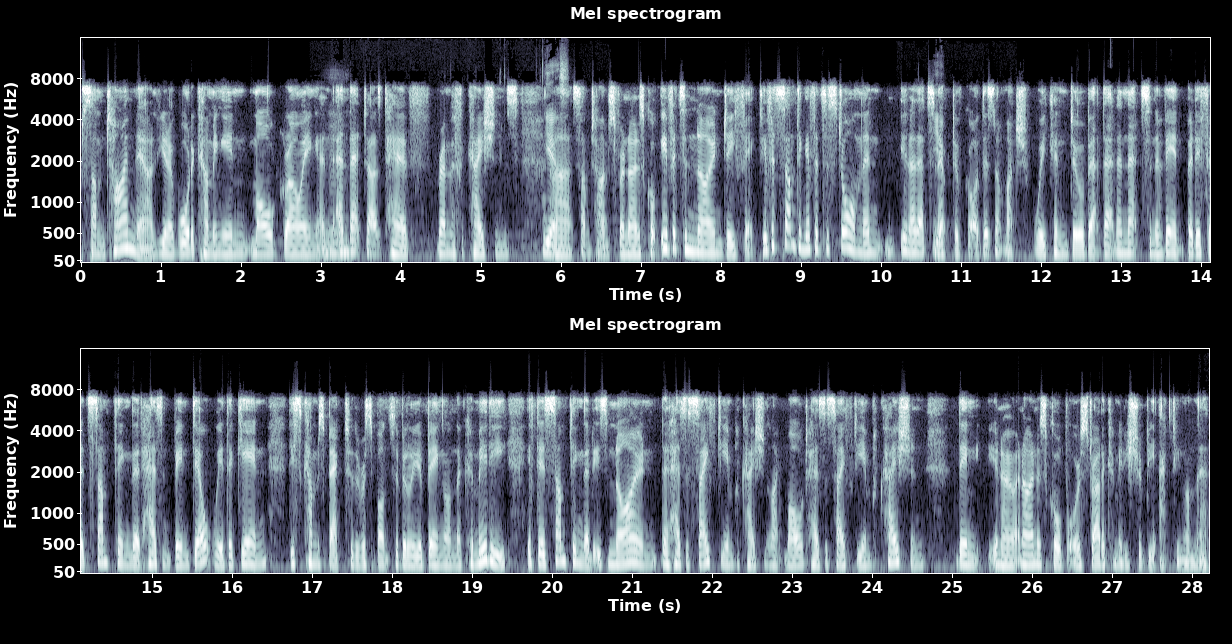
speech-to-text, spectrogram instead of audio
some time now. You know, water coming in, mold growing, and, mm. and that does have ramifications yes. uh, sometimes for a owner's corp. If it's a known defect, if it's something, if it's a storm, then you know that's an yep. act of God. There's not much we can do about that, and that's an event. But if it's something that hasn't been dealt with, again, this comes back to the responsibility of being on the committee. If there's something that is known that has a safety implication, like mold has a safety implication, then you know an owner's owners corp or a strata committee should be acting on that.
